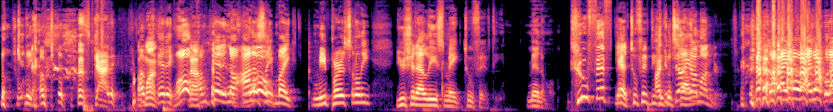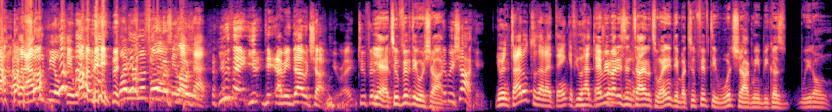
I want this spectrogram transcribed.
No, I'm kidding. I'm kidding. This guy. A I'm month. kidding. Whoa. I'm kidding. No, honestly, Whoa. Mike, me personally, you should at least make two fifty minimum. Two fifty. Yeah, two fifty. I a can good tell you. I'm under. No, I know, I know, but I, but I would be okay with. I mean, why are you looking at me like that? You think? You, I mean, that would shock you, right? Two fifty. Yeah, 250 would shock. It'd be shocking. You're entitled to that, I think. If you had the Everybody's church, you know. entitled to anything, but 250 would shock me because we don't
